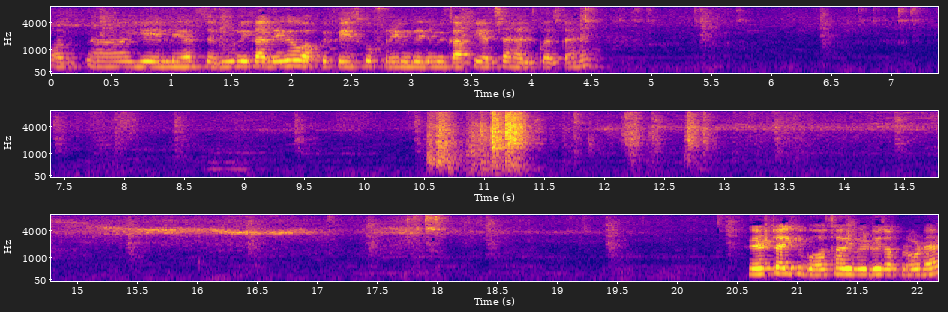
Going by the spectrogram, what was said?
और ये लेयर ज़रूर निकालेगा वो आपके फेस को फ्रेम देने में काफ़ी अच्छा हेल्प करता है। हेयर स्टाइल की बहुत सारी वीडियोज़ अपलोड है।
